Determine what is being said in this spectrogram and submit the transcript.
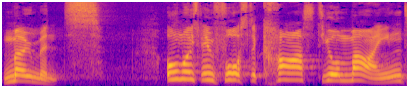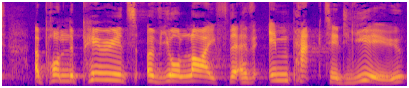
moments. Almost been forced to cast your mind upon the periods of your life that have impacted you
